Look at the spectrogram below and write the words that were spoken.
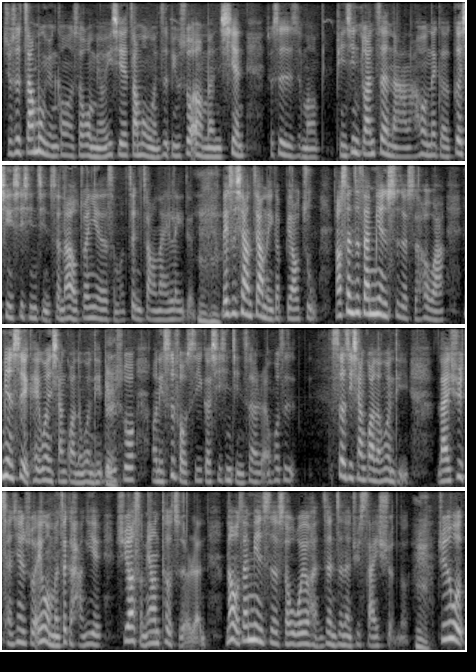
就是招募员工的时候，我们有一些招募文字，比如说，呃，我们现就是什么品性端正啊，然后那个个性细心谨慎，然后有专业的什么证照那一类的，类似像这样的一个标注。然后甚至在面试的时候啊，面试也可以问相关的问题，比如说，哦，你是否是一个细心谨慎的人，或是。设计相关的问题来去呈现说，哎，我们这个行业需要什么样特质的人？然后我在面试的时候，我有很认真的去筛选了，嗯，就是我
